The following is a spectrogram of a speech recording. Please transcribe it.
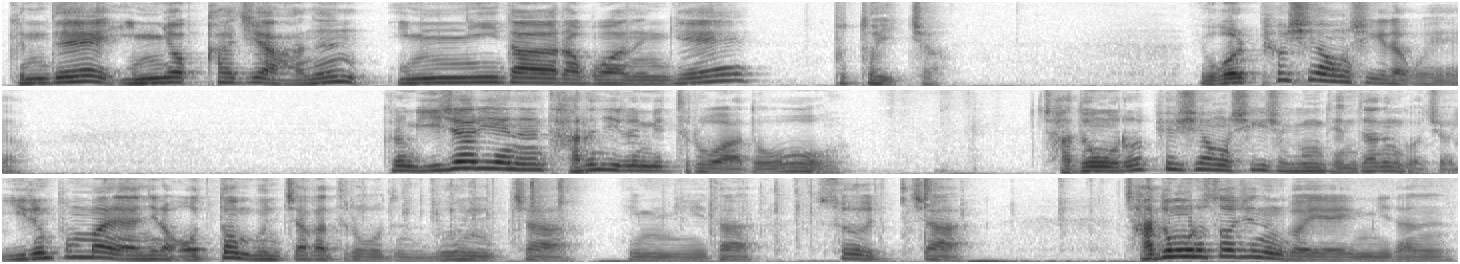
근데 입력하지 않은 입니다라고 하는 게 붙어 있죠. 이걸 표시 형식이라고 해요. 그럼 이 자리에는 다른 이름이 들어와도 자동으로 표시 형식이 적용된다는 거죠. 이름뿐만이 아니라 어떤 문자가 들어오든 문자입니다. 숫자 자동으로 써지는 거예요. 입니다는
